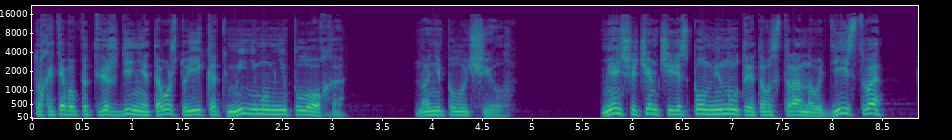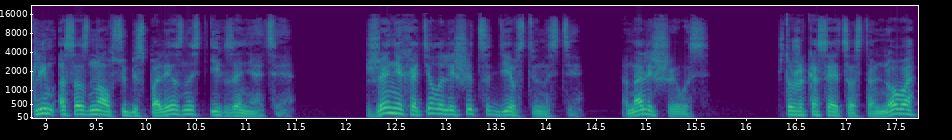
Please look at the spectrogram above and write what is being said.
то хотя бы подтверждение того, что ей как минимум неплохо но не получил. Меньше чем через полминуты этого странного действа Клим осознал всю бесполезность их занятия. Женя хотела лишиться девственности. Она лишилась. Что же касается остального,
